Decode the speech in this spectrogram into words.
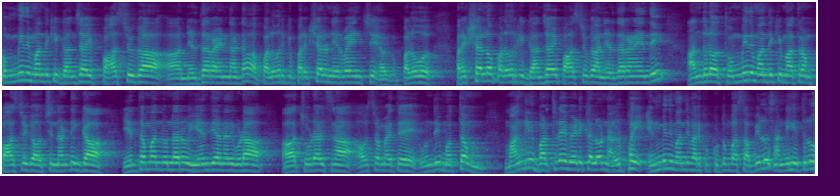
తొమ్మిది మందికి గంజాయి పాజిటివ్గా నిర్ధారణ అయిందంట పలువురికి పరీక్షలు నిర్వహించి పలువు పరీక్షల్లో పలువురికి గంజాయి పాజిటివ్గా నిర్ధారణ అయింది అందులో తొమ్మిది మందికి మాత్రం పాజిటివ్గా వచ్చిందంటే. ఇంకా ఎంతమంది ఉన్నారు? ఏంది అనేది కూడా చూడాల్సిన అవసరం అయితే ఉంది. మొత్తం మంగ్లీ బర్త్డే వేడుకలో నలభై ఎనిమిది మంది వరకు కుటుంబ సభ్యులు సన్నిహితులు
